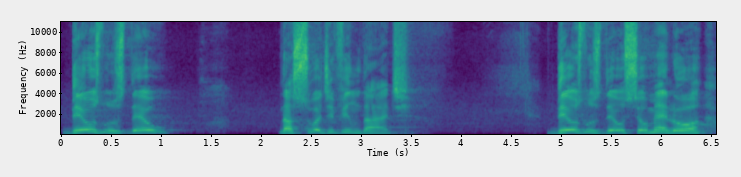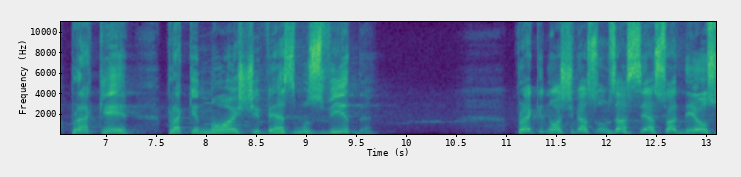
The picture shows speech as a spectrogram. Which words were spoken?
Deus nos deu da sua divindade, Deus nos deu o seu melhor, para quê? Para que nós tivéssemos vida para que nós tivéssemos acesso a Deus,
